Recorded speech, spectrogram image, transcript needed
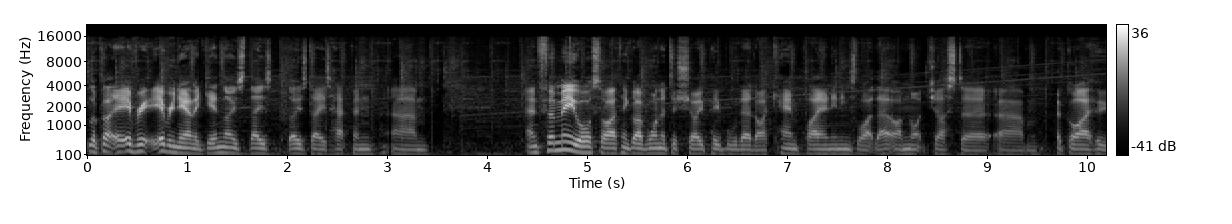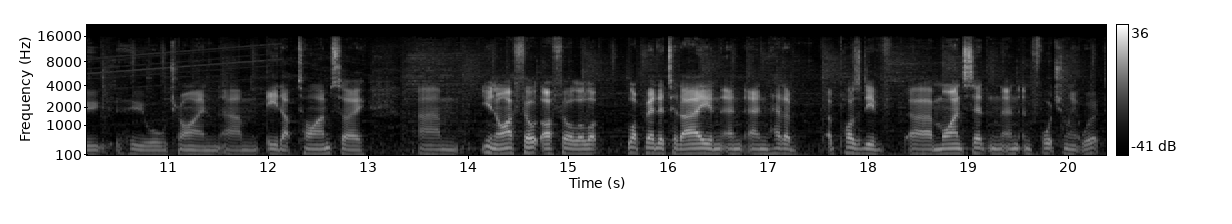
look, every every now and again, those days those days happen. Um, and for me, also, I think I've wanted to show people that I can play in innings like that. I'm not just a, um, a guy who who will try and um, eat up time. So, um, you know, I felt I felt a lot lot better today and, and, and had a, a positive uh, mindset, and, and, and fortunately, it worked.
